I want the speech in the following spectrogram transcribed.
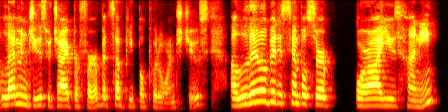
lemon juice, which I prefer, but some people put orange juice, a little bit of simple syrup, or I use honey.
